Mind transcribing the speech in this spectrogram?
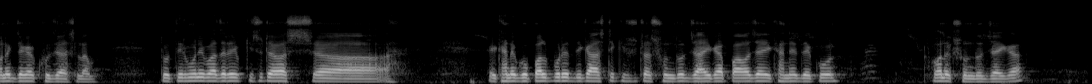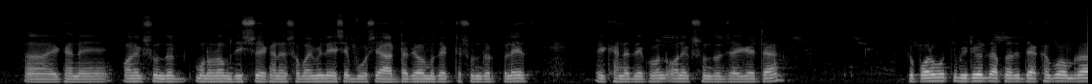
অনেক জায়গায় খুঁজে আসলাম। তো তিরমণি বাজারে কিছুটা এখানে গোপালপুরের দিকে আসতে কিছুটা সুন্দর জায়গা পাওয়া যায় এখানে, দেখুন। অনেক সুন্দর জায়গা। এখানে অনেক সুন্দর মনোরম দৃশ্য। এখানে সবাই মিলে এসে বসে আড্ডা দেওয়ার মতো একটা সুন্দর প্লেস এখানে দেখুন, অনেক সুন্দর জায়গা এটা। তো পরবর্তী ভিডিওতে আপনাদের দেখাবো আমরা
